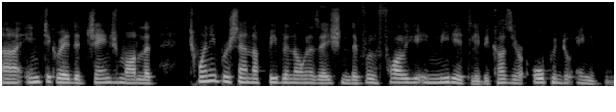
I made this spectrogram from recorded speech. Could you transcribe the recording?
uh, integrate the change model that 20% of people in organization they will follow you immediately because you're open to anything.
